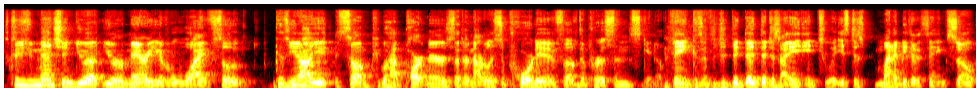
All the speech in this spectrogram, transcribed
Because you mentioned you you're married, you have a wife, so because you know how you some people have partners that are not really supportive of the person's you know thing because they're, they're just not into it. It's just might not be their thing. So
